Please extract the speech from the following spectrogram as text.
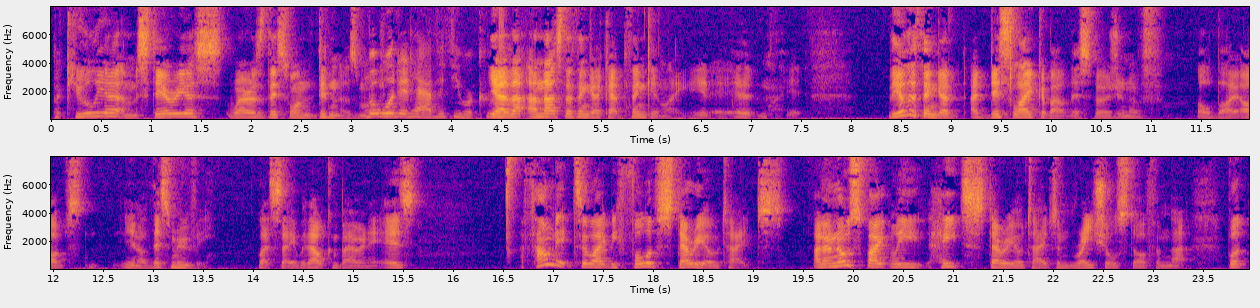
peculiar and mysterious, whereas this one didn't as much. But would it have if you were Korean? Yeah, that and that's the thing I kept thinking. Like, it, it, it, the other thing I, I dislike about this version of Old Boy, or you know, this movie, let's say, without comparing it, is I found it to like be full of stereotypes. And I know Spike Lee hates stereotypes and racial stuff and that, but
